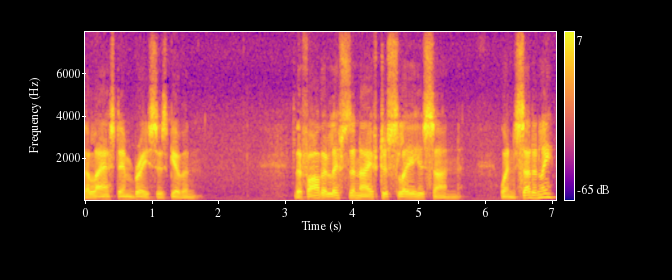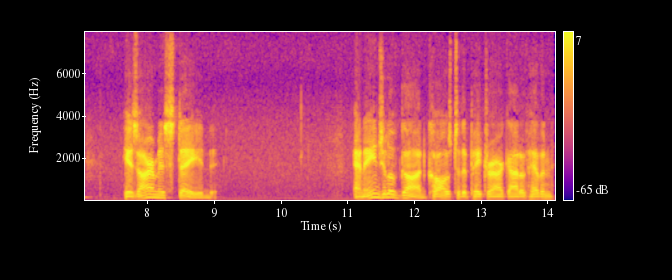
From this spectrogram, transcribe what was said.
The last embrace is given. The father lifts the knife to slay his son, when suddenly his arm is stayed. An angel of God calls to the patriarch out of heaven,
